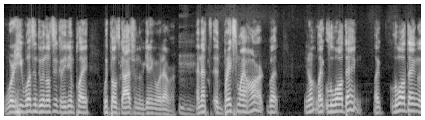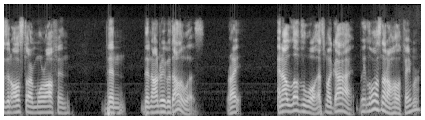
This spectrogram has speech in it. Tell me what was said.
where he wasn't doing those things because he didn't play with those guys from the beginning or whatever. Mm-hmm. And that's it breaks my heart. But you know, like Luol Deng, like Luol Deng was an All Star more often than than Andre Iguodala was, right? And I love Luol. That's my guy. But Luol's not a Hall of Famer.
